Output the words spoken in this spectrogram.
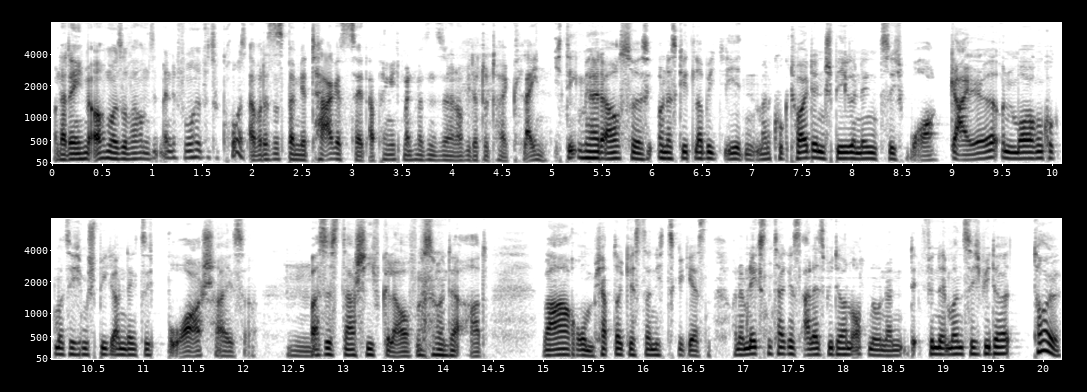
Und da denke ich mir auch immer so, warum sind meine Vorhöfe so groß? Aber das ist bei mir tageszeitabhängig. Manchmal sind sie dann auch wieder total klein. Ich denke mir halt auch so, und das geht glaube ich jeden. Man guckt heute in den Spiegel und denkt sich, boah, geil. Und morgen guckt man sich im Spiegel an und denkt sich, boah, scheiße. Was ist da schiefgelaufen? So in der Art. Warum? Ich habe doch gestern nichts gegessen. Und am nächsten Tag ist alles wieder in Ordnung. Und dann findet man sich wieder toll.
